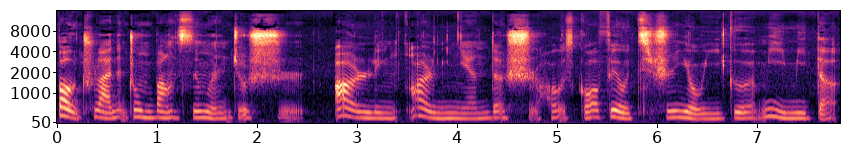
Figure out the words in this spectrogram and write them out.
爆出来的重磅新闻就是 二零二零年的时候，Scofield 其实有一个秘密的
